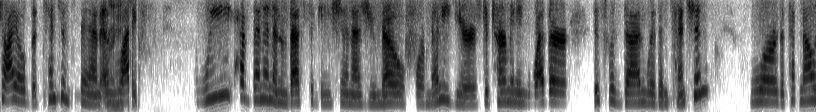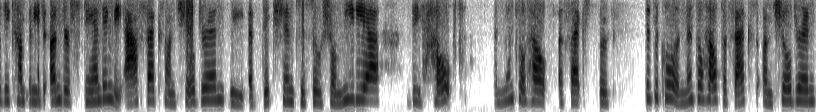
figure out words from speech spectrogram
child's attention span and Right. life? We have been in an investigation, as you know, for many years, determining whether this was done with intention or the technology companies understanding the affects on children, the addiction to social media, the health and mental health effects, both physical and mental health effects on children.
